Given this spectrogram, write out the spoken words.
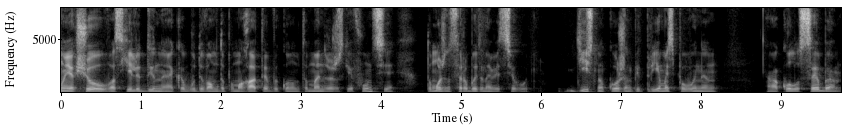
Ну, якщо у вас є людина, яка буде вам допомагати виконувати менеджерські функції, то можна це робити навіть сьогодні. Дійсно, кожен підприємець повинен коло себе е,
